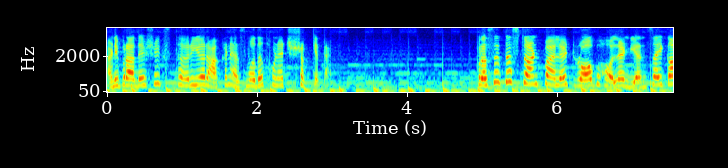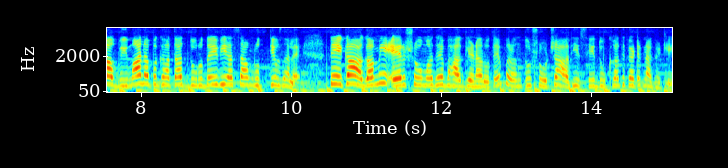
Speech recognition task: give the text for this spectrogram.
आणि प्रादेशिक स्थैर्य राखण्यास मदत होण्याची शक्यता आहे. प्रसिद्ध स्टंट पायलट रॉब हॉलंड यांचा एका विमान अपघातात दुर्दैवी असा मृत्यू झालाय. ते एका आगामी एअर शो मध्ये भाग घेणार होते परंतु शोच्या आधीच ही दुःखद घटना घडली.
